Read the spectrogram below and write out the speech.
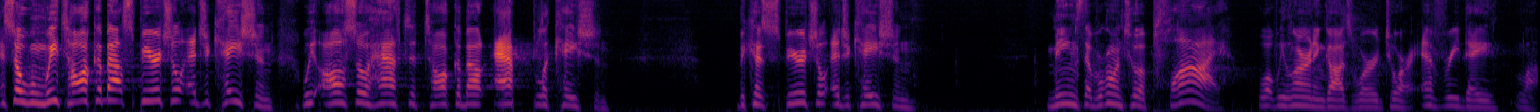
And so when we talk about spiritual education, we also have to talk about application. Because spiritual education means that we're going to apply what we learn in God's Word to our everyday lives.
